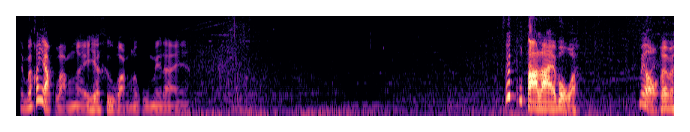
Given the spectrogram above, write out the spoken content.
แต่ไม่ค่อยอยากหวังอะไอ้เหี้ยคือหวังแล้วกูไม่ได้อะเฮ้ยกูตาลายบอกวะไม่ออกใช่ไหม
